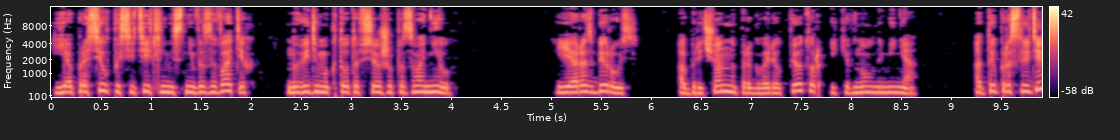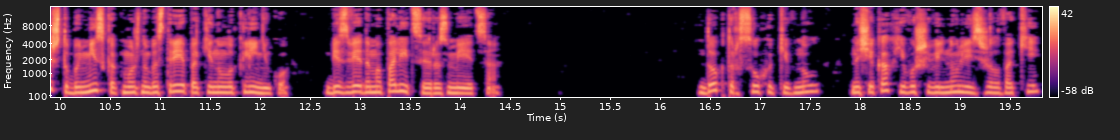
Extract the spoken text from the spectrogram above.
«Я просил посетительниц не вызывать их, но, видимо, кто-то все же позвонил». «Я разберусь», — обреченно проговорил Петр и кивнул на меня. А ты проследи, чтобы мисс как можно быстрее покинула клинику. Без ведома полиции, разумеется. Доктор сухо кивнул, на щеках его шевельнулись желваки,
